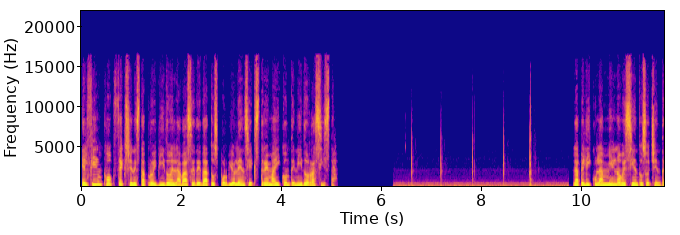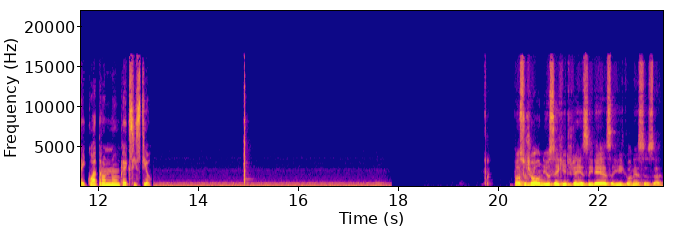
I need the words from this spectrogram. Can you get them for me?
El film Pulp Fiction está prohibido en la base de datos por violencia extrema y contenido racista. La película 1984 nunca existió. Pastor John, yo sé que tú tienes ideas ahí con esas ah,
